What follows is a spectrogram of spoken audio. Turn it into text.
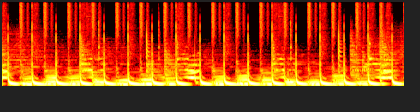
thank you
